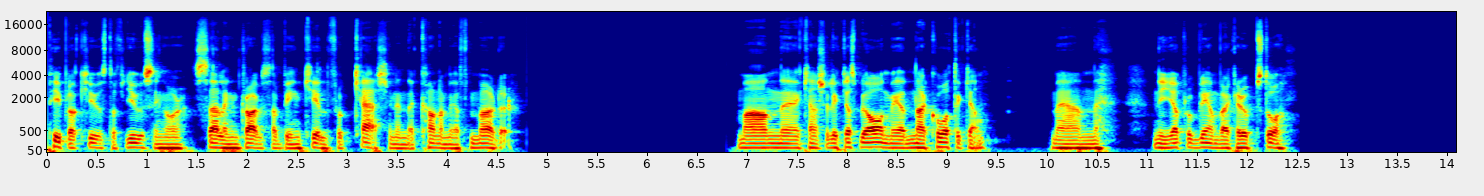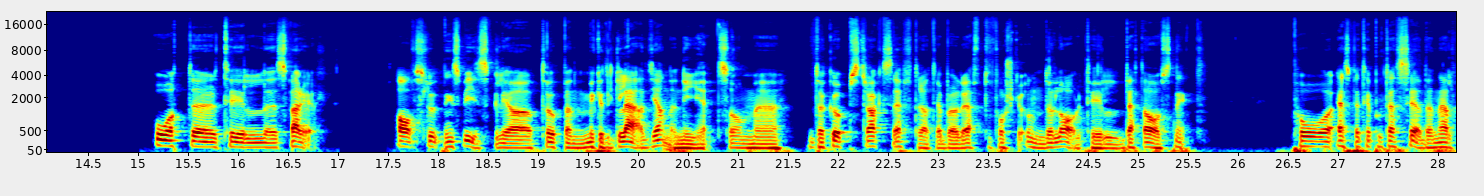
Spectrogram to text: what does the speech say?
people accused of using or selling drugs are being killed for cash in an economy of murder. Man eh, kanske lyckas bli av med narkotikan, men nya problem verkar uppstå Åter till eh, Sverige. Avslutningsvis vill jag ta upp en mycket glädjande nyhet som eh, dök upp strax efter att jag började efterforska underlag till detta avsnitt. På svt.se den 11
